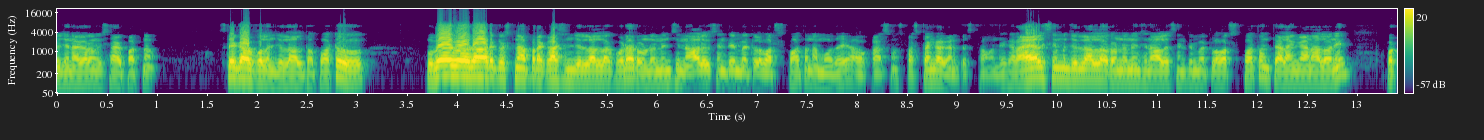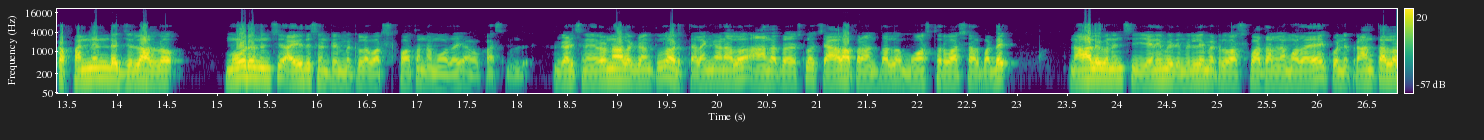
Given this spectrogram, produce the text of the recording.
విజయనగరం విశాఖపట్నం శ్రీకాకుళం జిల్లాలతో పాటు ఉభయ గోదావరి కృష్ణా ప్రకాశం జిల్లాల్లో కూడా రెండు నుంచి నాలుగు సెంటీమీటర్ల వర్షపాతం నమోదయ్యే అవకాశం స్పష్టంగా కనిపిస్తూ ఉంది. ఇక రాయలసీమ జిల్లాల్లో రెండు నుంచి నాలుగు సెంటీమీటర్ల వర్షపాతం తెలంగాణలోని ఒక పన్నెండు జిల్లాల్లో మూడు నుంచి ఐదు సెంటీమీటర్ల వర్షపాతం నమోదయ్యే అవకాశం ఉంది. గడిచిన ఇరవై నాలుగు గంటల్లో అటు తెలంగాణలో ఆంధ్రప్రదేశ్లో చాలా ప్రాంతాల్లో మోస్తరు వర్షాలు పడ్డాయి. నాలుగు నుంచి ఎనిమిది మిల్లీమీటర్ల వర్షపాతాలు నమోదయ్యాయి. కొన్ని ప్రాంతాల్లో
